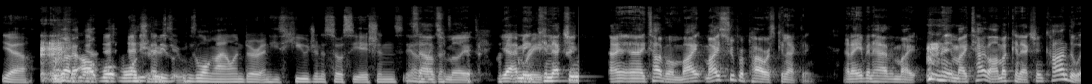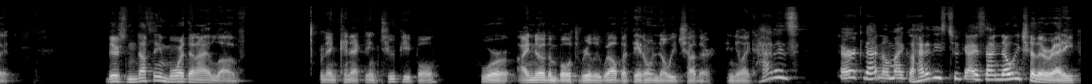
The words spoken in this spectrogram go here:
yeah We gotta- Yeah, we'll- we'll and, and he's, he's a long islander and he's huge in associations yeah, Sounds that's- familiar. that's- yeah, I mean, connection. I, and I tell everyone my my superpower is connecting, and I even have in my in my title, I'm a connection conduit. There's nothing more than I love than connecting two people who are I know them both really well, but they don't know each other. And you're like, how does Eric not know Michael? How do these two guys not know each other already?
